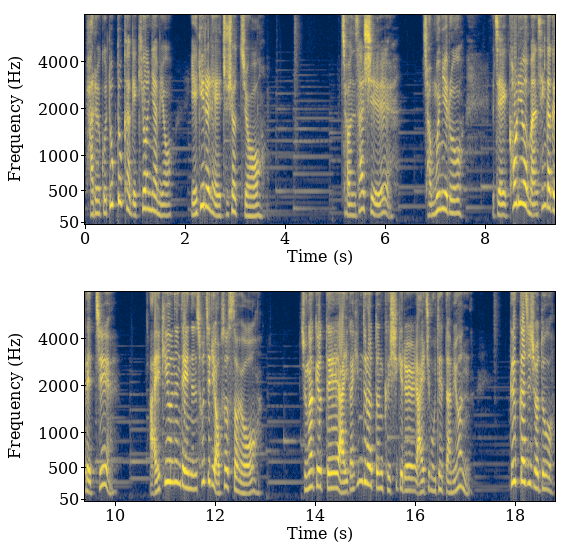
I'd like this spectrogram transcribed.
바르고 똑똑하게 키웠냐며 얘기를 해 주셨죠. 전 사실 전문의로 제 커리어만 생각을 했지 아이 키우는 데에는 소질이 없었어요. 중학교 때 아이가 힘들었던 그 시기를 알지 못했다면 끝까지 저도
